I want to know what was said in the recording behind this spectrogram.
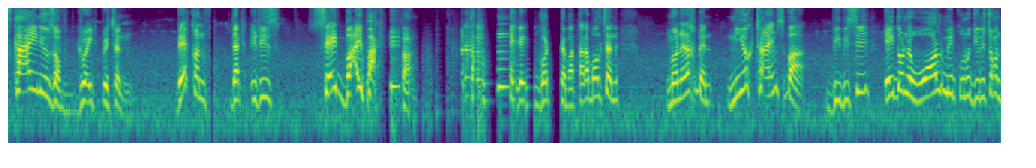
Sky News of Great Britain they confirm that it is said by Pakistan বা তারা বলছেন, মনে রাখবেন নিউ ইয়র্ক টাইমস বা বিবিসি এই ধরনের ওয়ার্ল্ড মিট কোনো জিনিস যখন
